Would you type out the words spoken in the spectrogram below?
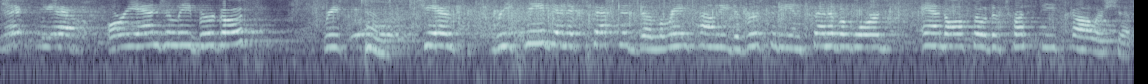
Next, we have Oriangeli Burgos. She has received and accepted the Lorain County Diversity Incentive Award and also the Trustee Scholarship.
